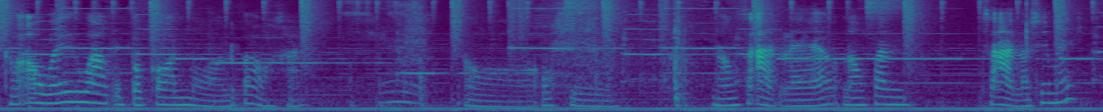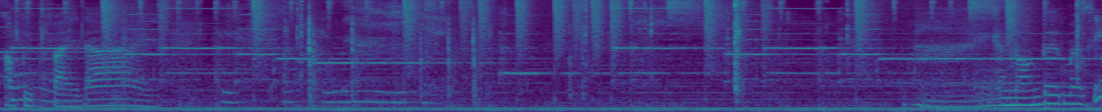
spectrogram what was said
เขาเอาไว้วางอุปกรณ์หมอหรือเปล่าคะใช่อ๋อโอ เค น้องสะอาดแล้ว น้องฟันสะอาดแล้วใช่ไหม เอาปิดไฟได้ไหนน้องเดินมาสิ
